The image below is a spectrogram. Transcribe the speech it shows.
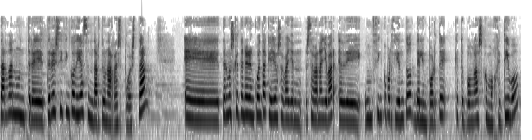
tardan entre 3 y 5 días en darte una respuesta. Eh, tenemos que tener en cuenta que ellos se, van a llevar de un 5% del importe que tú pongas como objetivo.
